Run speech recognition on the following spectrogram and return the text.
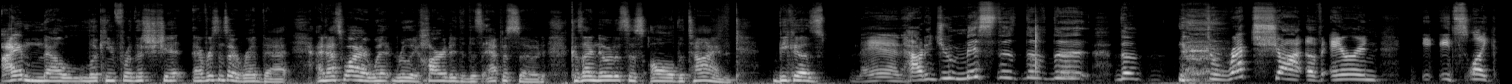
I am now looking for this shit ever since I read that. And that's why I went really hard into this episode, because I notice this all the time. Because Man, how did you miss the the the, the direct shot of Aaron? It's like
